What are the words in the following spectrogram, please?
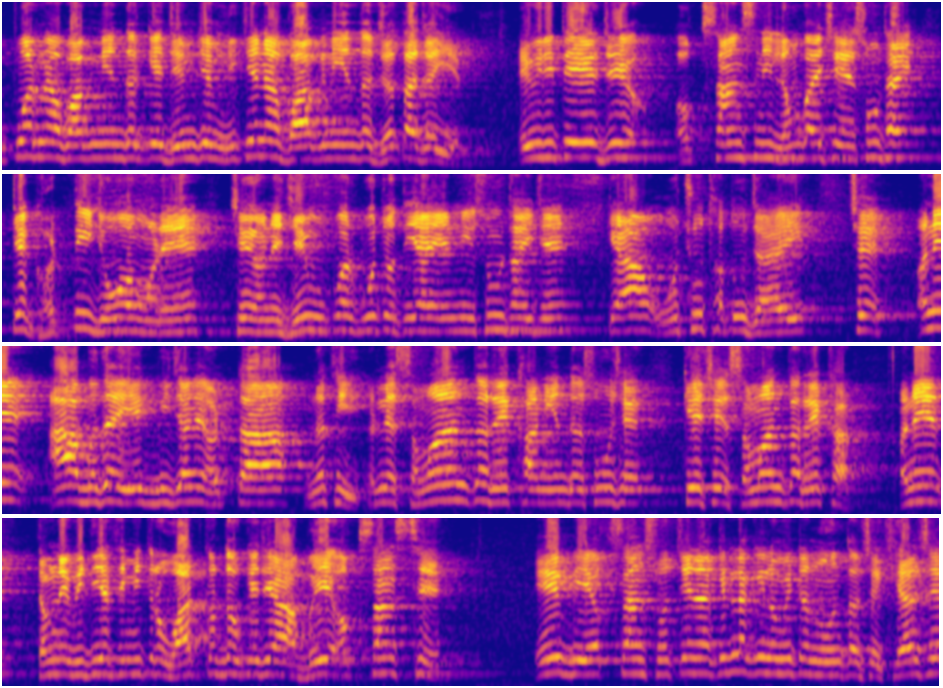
ઉપરના ભાગની અંદર કે જેમ જેમ નીચેના ભાગની અંદર જતા જઈએ, એવી રીતે જે અક્ષાંશની લંબાઈ છે એ શું થાય? કે ઘટતી જોવા મળે છે અને જેમ ઉપર પહોંચો ત્યાં એમની શું થાય છે? કે આ ઓછું થતું જાય છે. અને આ બધા એકબીજાને અટતા નથી. એટલે સમાંતર રેખાની અંદર શું છે? કે છે સમાંતર રેખા. અને તમને વિદ્યાર્થી મિત્રો વાત કરી દઉં કે જે આ બે અક્ષાંશ છે, એ બે અક્ષાંશ વચ્ચેના કેટલા કિલોમીટરનું અંતર છે? ખ્યાલ છે?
